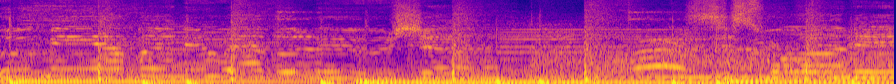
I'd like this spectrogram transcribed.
Hook me up a new revolution. Is this one is.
